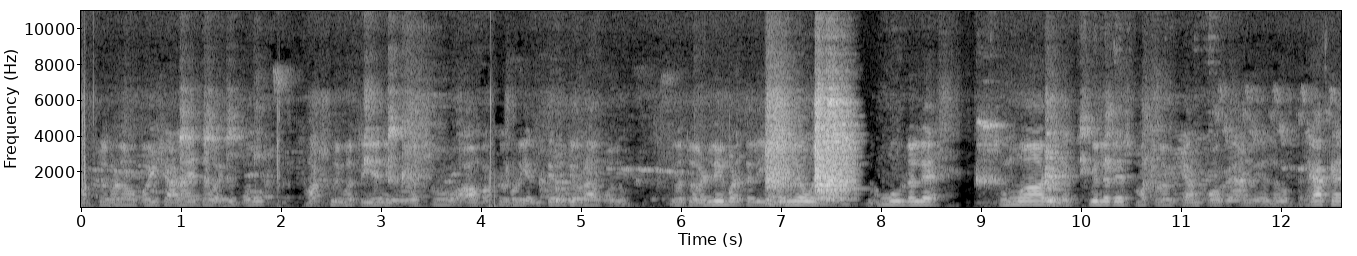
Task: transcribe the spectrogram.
ಮಕ್ಕಳುಗಳು ಭವಿಷ್ಯ ಹಾಳಾಯ್ತವೆ. ಇವತ್ತು ಮಕ್ಕಳು ಇವತ್ತು ಏನು ಇವತ್ತು ಆ ಮಕ್ಕಳುಗಳು ಎಂತೆಂಥವ್ರು ಆಗ್ಬೋದು. ಇವತ್ತು ಹಳ್ಳಿ ಮಠದಲ್ಲಿ ಎಲ್ಲೆಲ್ಲೋ ಹೋಗ್ತಾರೆ. ನಮ್ಮೂರಿನಲ್ಲೇ ಸುಮಾರು ಲೆಕ್ಕವಿಲ್ಲದೆ ಮಕ್ಕಳು ಕ್ಯಾಂಪೋ ವ್ಯಾನ್ ಎಲ್ಲ ಹೋಗ್ತಾರೆ. ಯಾಕೆ?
